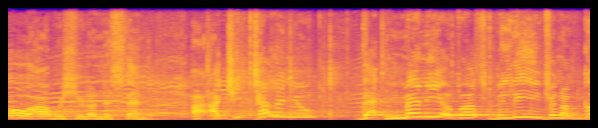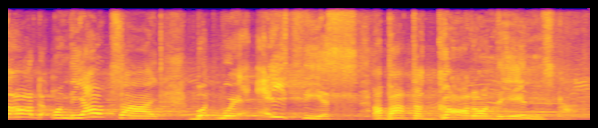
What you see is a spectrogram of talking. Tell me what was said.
Oh, I wish you'd understand. I, I keep telling you that many of us believe in a God on the outside, but we're atheists about the God on the inside.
